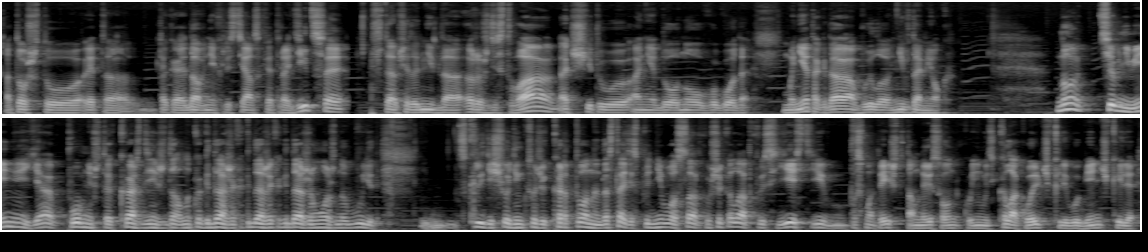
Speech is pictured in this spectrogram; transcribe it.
А то, что это такая давняя христианская традиция, что я вообще-то не для Рождества отсчитываю, а не до Нового года, мне тогда было невдомек. Но, тем не менее, я помню, что я каждый день ждал, ну когда же, когда же, когда же можно будет вскрыть еще один кусочек картона, достать из-под него сладкую шоколадку и съесть, и посмотреть, что там нарисован какой-нибудь колокольчик или бубенчик, или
